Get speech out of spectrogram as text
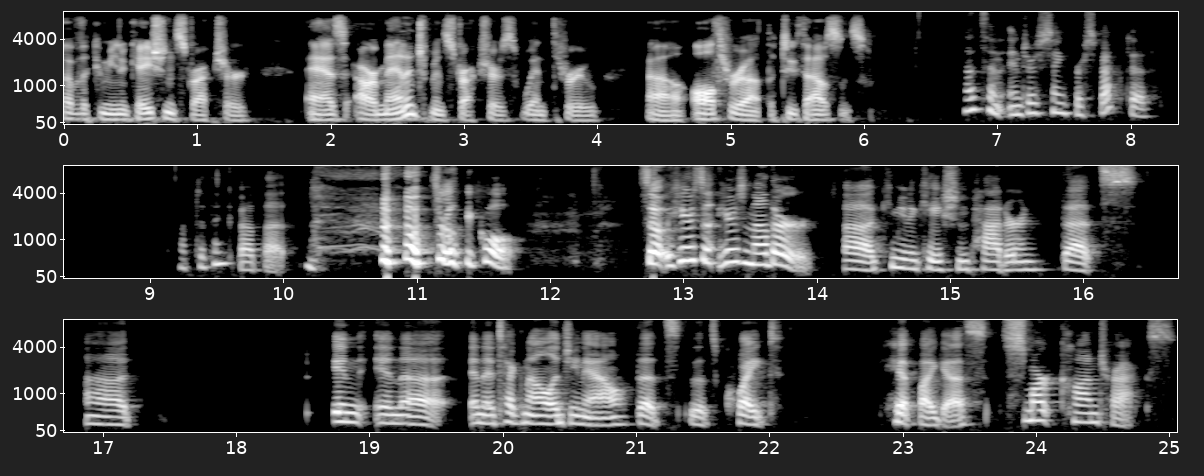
of the communication structure as our management structures went through uh, all throughout the 2000s. That's an interesting perspective. I'll have to think about that. that's really cool. So here's a, here's another uh, communication pattern that's uh, in in a in a technology now that's that's quite hip, I guess. Smart contracts.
